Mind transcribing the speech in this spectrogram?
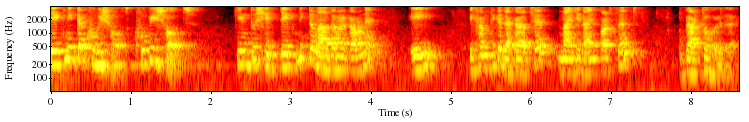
টেকনিকটা খুবই সহজ খুবই সহজ। কিন্তু সেই টেকনিকটা না জানার কারণে এই এখান থেকে দেখা যাচ্ছে নাইনটি নাইন পার্সেন্ট ব্যর্থ হয়ে যায়।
